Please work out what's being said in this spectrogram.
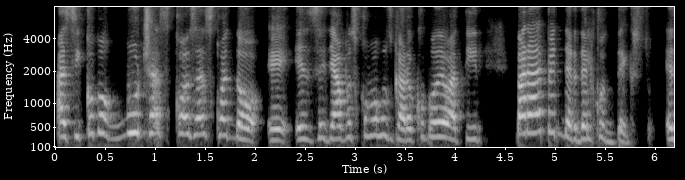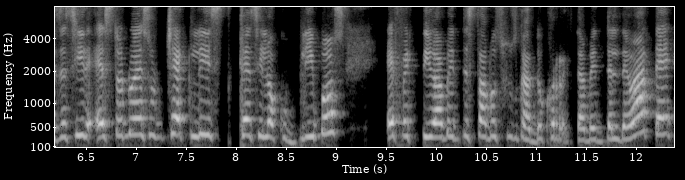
así como muchas cosas cuando eh, enseñamos cómo juzgar o cómo debatir, van a depender del contexto. Es decir, esto no es un checklist que si lo cumplimos efectivamente estamos juzgando correctamente el debate.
